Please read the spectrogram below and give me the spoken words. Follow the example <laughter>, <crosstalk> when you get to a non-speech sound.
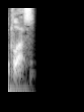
plus.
